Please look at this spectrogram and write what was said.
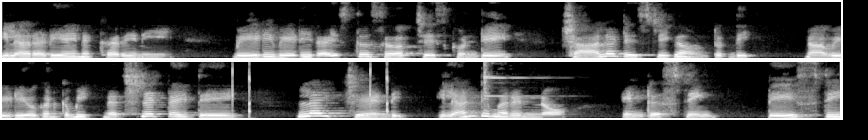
ఇలా రెడీ అయిన కర్రీని వేడి వేడి రైస్తో సర్వ్ చేసుకుంటే చాలా టేస్టీగా ఉంటుంది. నా వీడియో కనుక మీకు నచ్చినట్టయితే లైక్ చేయండి. ఇలాంటి మరెన్నో ఇంట్రెస్టింగ్ టేస్టీ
